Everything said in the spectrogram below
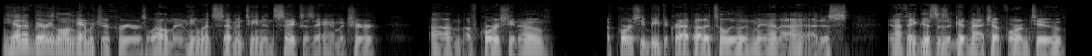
he had a very long amateur career as well. Man, he went seventeen and six as an amateur. Um, of course, you know, of course, he beat the crap out of Tiuliulin. Man, I, I just and I think this is a good matchup for him too.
